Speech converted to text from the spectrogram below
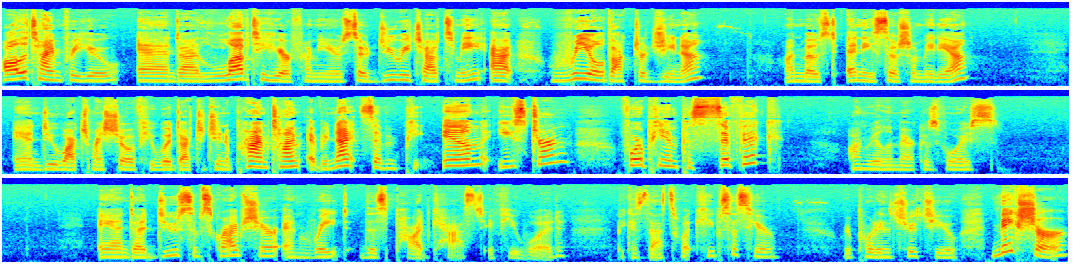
all the time for you, and I love to hear from you. So do reach out to me at Real Dr. Gina on most any social media. And do watch my show if you would, Dr. Gina Primetime, every night, 7 p.m. Eastern, 4 p.m. Pacific on Real America's Voice. And uh, do subscribe, share, and rate this podcast if you would, because that's what keeps us here reporting the truth to you. Make sure,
